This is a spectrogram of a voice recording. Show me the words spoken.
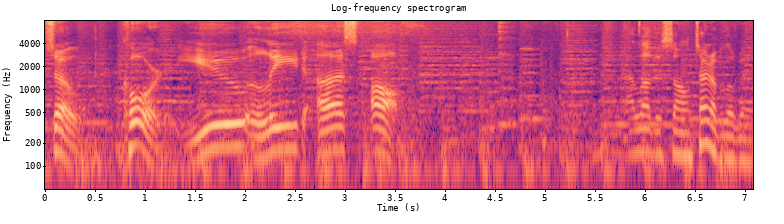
So, Cord, you lead us off. I love this song. Turn up a little bit.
